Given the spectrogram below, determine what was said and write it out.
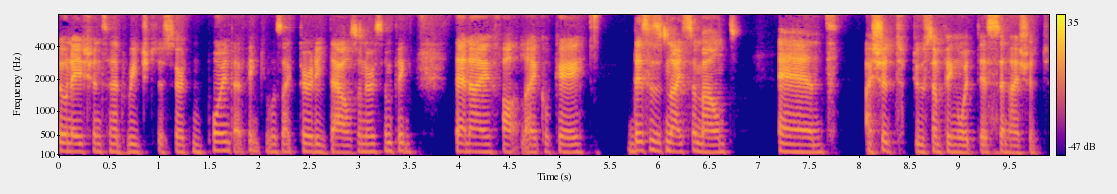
donations had reached a certain point, I think it was like 30,000 or something, then I felt like, okay, this is a nice amount and I should do something with this and I should,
